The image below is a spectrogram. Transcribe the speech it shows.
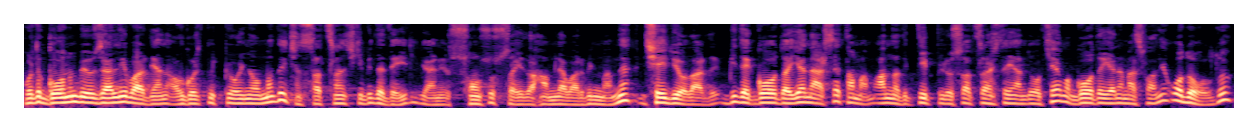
Burada Go'nun bir özelliği vardı yani algoritmik bir oyun olmadığı için satranç gibi de değil. Yani sonsuz sayıda hamle var bilmem ne. Şey diyorlardı bir de Go'da yenerse tamam anladık Deep Blue satrançta yendi okey ama Go'da yenemez falan diye o da oldu.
